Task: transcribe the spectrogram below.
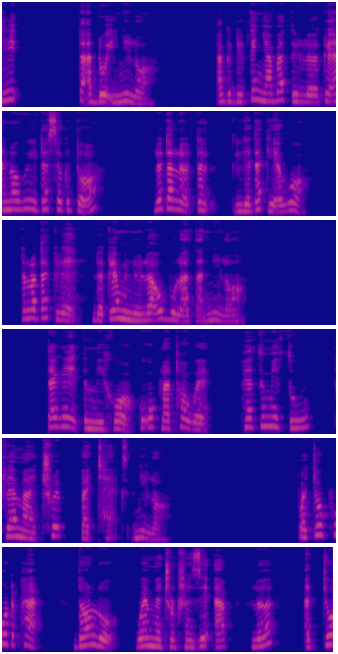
ဒီတအဒိုအီနီလောအဂဒူတင်ညာဘတူလကလအနောဂီတဆကတော့လတလတလက်တကီအကောတလတကလေဒကလမနူလာအဘူလာတန်နီလောတကဲတမီခောကိုအပလာထော့ဝဲဖဲသူမီသူ plan my trip by text နီလော ပွာချိုဖိုတဖတ် download web metro transit app လအချို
